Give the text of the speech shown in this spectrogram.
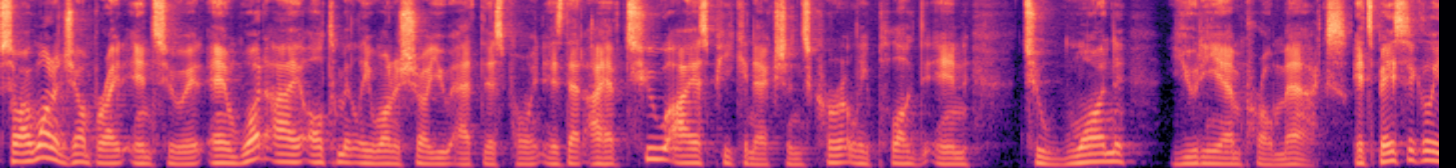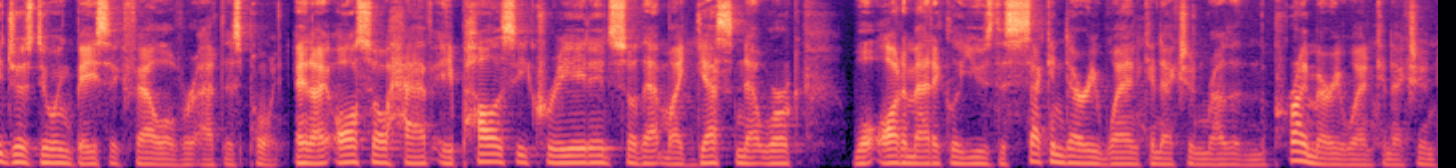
So I want to jump right into it. And what I ultimately want to show you at this point is that I have two ISP connections currently plugged in to one UDM Pro Max. It's basically just doing basic failover at this point. And I also have a policy created so that my guest network will automatically use the secondary WAN connection rather than the primary WAN connection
